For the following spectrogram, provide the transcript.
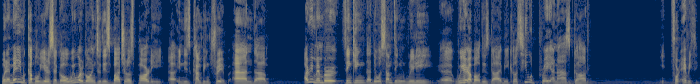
When I met him a couple of years ago, we were going to this bachelor's party uh, in this camping trip, and uh, I remember thinking that there was something really uh, weird about this guy because he would pray and ask God for everything.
